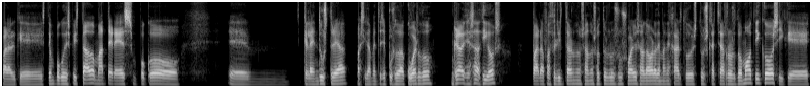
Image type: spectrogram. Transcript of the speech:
Para el que esté un poco despistado, Matter es un poco eh, que la industria básicamente se puso de acuerdo, gracias a Dios, para facilitarnos a nosotros los usuarios a la hora de manejar todos estos cacharros domóticos y que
